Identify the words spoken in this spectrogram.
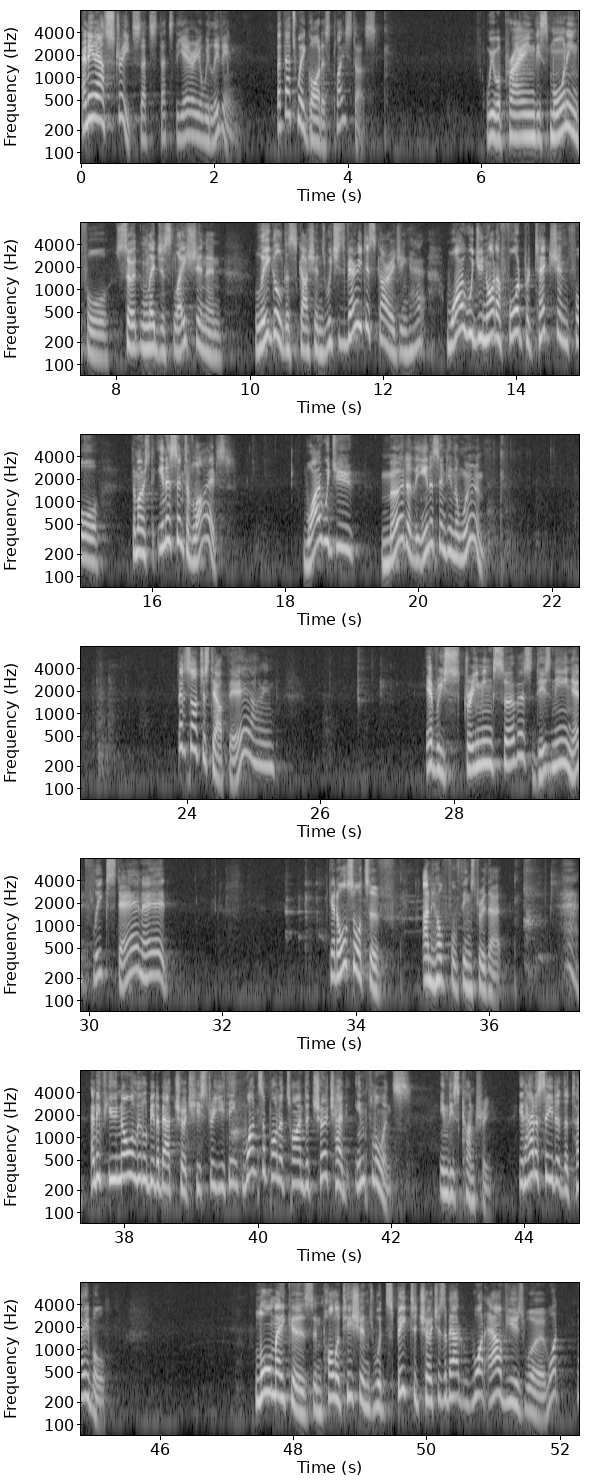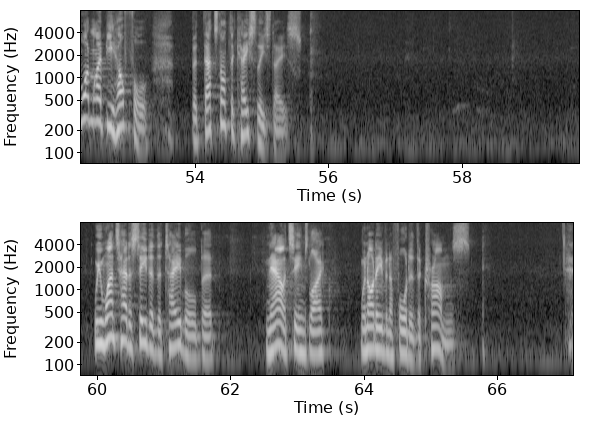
And in our streets, that's, that's the area we live in. But that's where God has placed us. We were praying this morning for certain legislation and legal discussions, which is very discouraging. Why would you not afford protection for the most innocent of lives? Why would you murder the innocent in the womb? But it's not just out there. I mean, every streaming service, Disney, Netflix, Stan, eh, get all sorts of unhelpful things through that. And if you know a little bit about church history, you think once upon a time the church had influence in this country. It had a seat at the table. Lawmakers and politicians would speak to churches about what our views were, what, what might be helpful. But that's not the case these days. We once had a seat at the table, but now it seems like we're not even afforded the crumbs.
